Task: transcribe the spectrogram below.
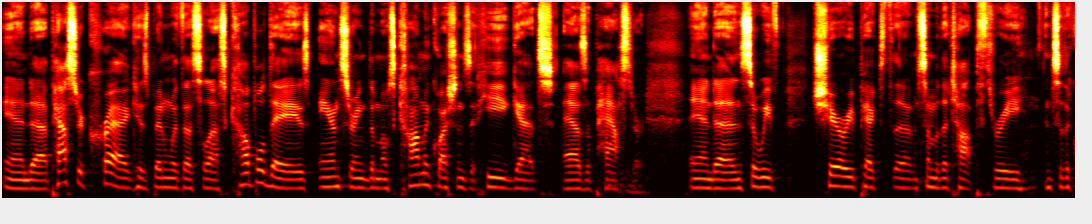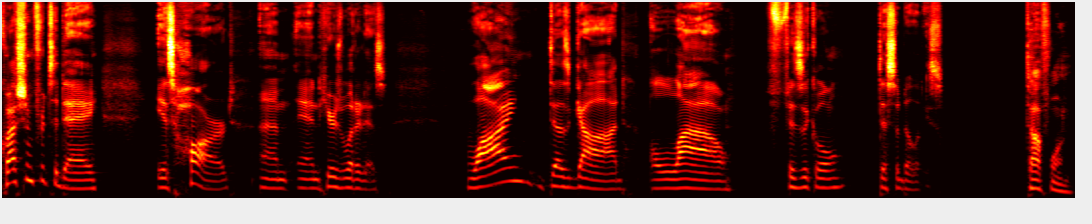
and uh, Pastor Craig has been with us the last couple days answering the most common questions that he gets as a pastor, and uh, and so we've cherry picked the, some of the top three. And so the question for today is hard, um, and here's what it is. Why does God allow physical disabilities? Tough one.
